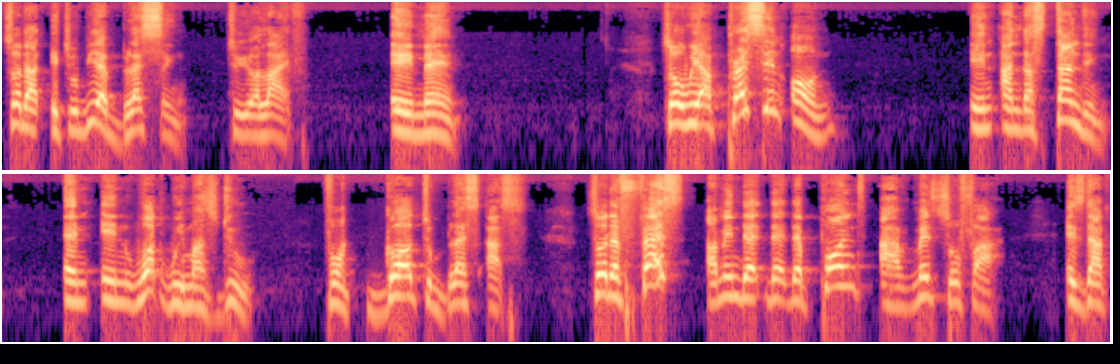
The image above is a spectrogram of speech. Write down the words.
so that it will be a blessing to your life. Amen. So we are pressing on in understanding and in what we must do for God to bless us. So the first, I mean, the, the, the point I have made so far is that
